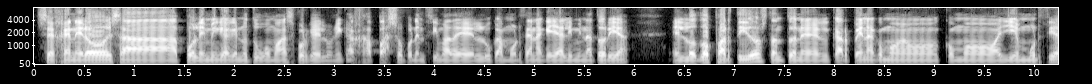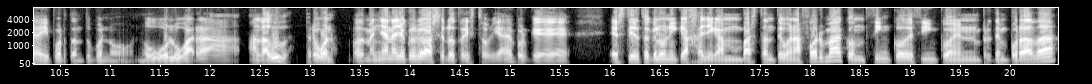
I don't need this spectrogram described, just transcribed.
se generó esa polémica que no tuvo más porque el Unicaja pasó por encima del Lucas Murcia en aquella eliminatoria en los dos partidos, tanto en el Carpena como, como allí en Murcia, y por tanto, pues no, no hubo lugar a, a la duda. Pero bueno, lo de mañana yo creo que va a ser otra historia, ¿eh? porque es cierto que el Unicaja llega en bastante buena forma, con 5 de 5 en pretemporada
